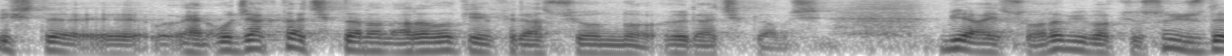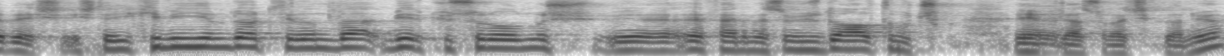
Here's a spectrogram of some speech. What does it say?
İşte e, yani Ocak'ta açıklanan Aralık enflasyonunu öyle açıklamış. Bir ay sonra bir bakıyorsun %5. İşte 2024 yılında bir küsur olmuş e, efendim mesela %6,5 enflasyon açıklanıyor.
